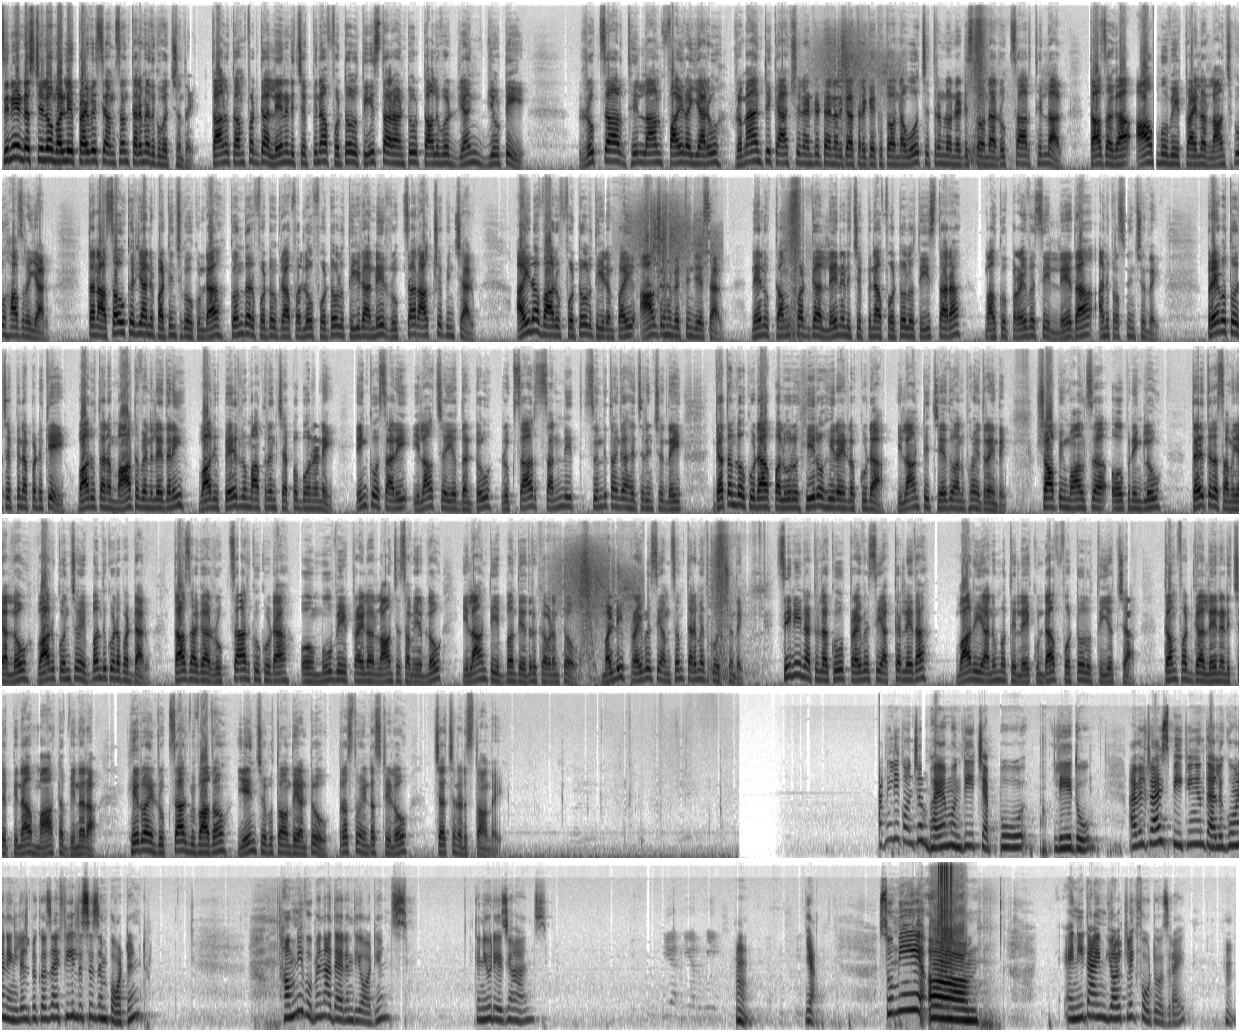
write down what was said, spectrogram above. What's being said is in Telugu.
సినీ ఇండస్ట్రీలో మళ్ళీ ప్రైవసీ అంశం తెర మీదకు వచ్చింది. తాను కంఫర్ట్గా లేనని చెప్పినా ఫోటోలు తీస్తారంటూ Tollywood young beauty Rukshar Dhillon fire అయ్యారు. రొమాంటిక్ యాక్షన్ ఎంటర్టైనర్గా తెరకెక్కుతోన్న ఓ చిత్రంలో నటిస్తోన్న రుక్సార్ థిల్లార్ తాజాగా ఆ మూవీ ట్రైలర్ లాంచ్కు హాజరయ్యారు. తన అసౌకర్యాన్ని పట్టించుకోకుండా కొందరు ఫోటోగ్రాఫర్లు ఫోటోలు తీయడాన్ని రుక్సార్ ఆక్షేపించారు. అయినా వారు ఫోటోలు తీయడంపై ఆగ్రహం వ్యక్తం చేశారు. నేను కంఫర్ట్గా లేనని చెప్పిన ఫోటోలు తీస్తారా? మాకు ప్రైవసీ లేదా అని ప్రశ్నించింది. ప్రేమతో చెప్పినప్పటికీ వారు తన మాట వినలేదని వారి పేర్లు మాత్రం చెప్పబోనని ఇంకోసారి ఇలా చేయొద్దంటూ రుక్సార్ సన్ని సున్నితంగా హెచ్చరించింది. గతంలో కూడా పలువురు హీరో హీరోయిన్లకు కూడా ఇలాంటి చేదు అనుభవం ఎదురైంది. షాపింగ్ మాల్స్ ఓపెనింగ్లు తదితర సమయాల్లో వారు కొంచెం ఇబ్బంది కూడా పడ్డారు. తాజాగా రుక్సార్కు కూడా ఓ మూవీ ట్రైలర్ లాంచ్ సమయంలో ఇలాంటి ఇబ్బంది ఎదుర్కోవడంతో మళ్ళీ ప్రైవసీ అంశం తెరమీదకు వచ్చింది. సినీ నటులకు ప్రైవసీ అక్కర్లేదా? వారి అనుమతి లేకుండా ఫోటోలు తీయొచ్చా? కంఫర్ట్గా లేనని చెప్పిన మాట వినరా? హీరోయిన్ రుక్సార్ వివాదం ఏం చెబుతోంది అంటూ ప్రస్తుతం ఇండస్ట్రీలో చర్చ నడుస్తోంది. సడన్లీ కొంచెం భయం ఉంది చెప్పు లేదు. I will try speaking in Telugu and English because I feel this is important how many women are there in the audience can you raise your hands Hmm. Yeah. So me, um, anytime you all click photos, right? Hmm.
